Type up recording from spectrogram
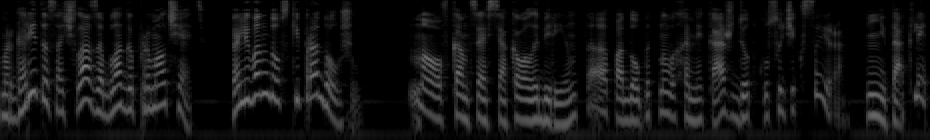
Маргарита сочла за благо промолчать, а Левандовский продолжил. Но в конце всякого лабиринта подопытного хомяка ждет кусочек сыра. Не так ли?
